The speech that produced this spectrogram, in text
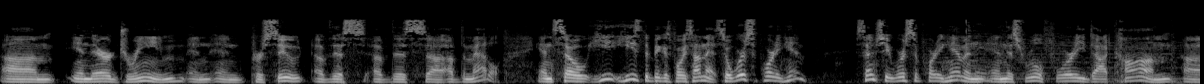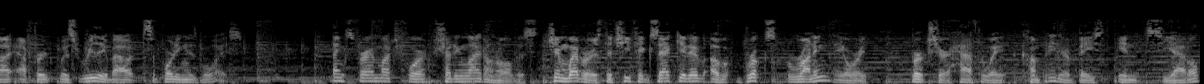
um, in their dream and, and pursuit of this of this uh, of the medal. And so he he's the biggest voice on that. So we're supporting him. Essentially, we're supporting him, and, and this Rule40.com uh, effort was really about supporting his voice. Thanks very much for shedding light on all this. Jim Weber is the chief executive of Brooks Running. They are a Berkshire Hathaway company. They're based in Seattle.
